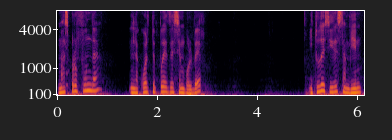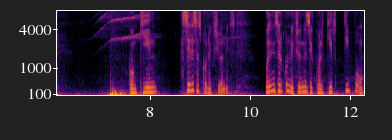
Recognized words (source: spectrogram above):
más profunda en la cual te puedes desenvolver. Y tú decides también con quién hacer esas conexiones. Pueden ser conexiones de cualquier tipo.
